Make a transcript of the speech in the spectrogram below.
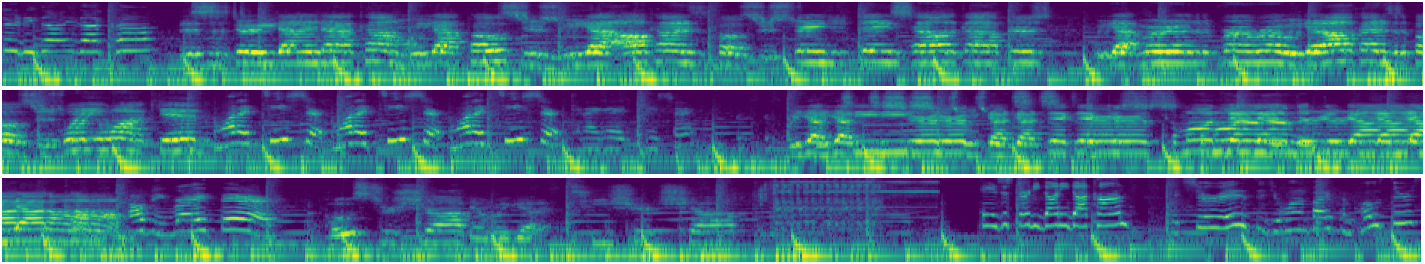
DirtyDonny.com? This is DirtyDonny.com. We got posters. We got all kinds of posters. Stranger Things, helicopters. We got Murder in the Front Row. We got all kinds of posters. What do you want, kid? I want a t-shirt. I want a t-shirt. I want a t-shirt. Can I get a t-shirt? We got, t-shirts. We got stickers. Come on down to DirtyDonny.com. I'll be right there. Poster shop, and we got a t-shirt shop. Hey, is this DirtyDonny.com? It sure is. Did you want to buy some posters?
